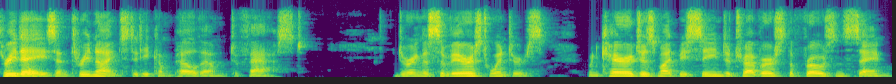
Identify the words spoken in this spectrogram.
Three days and three nights did he compel them to fast. During the severest winters, when carriages might be seen to traverse the frozen Seine,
